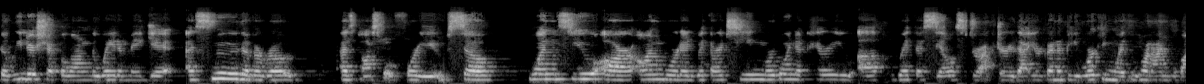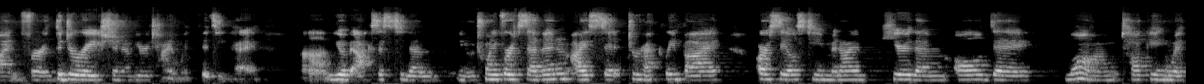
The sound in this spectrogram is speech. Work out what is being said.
the leadership along the way to make it as smooth of a road as possible for you. So once you are onboarded with our team, we're going to pair you up with a sales director that you're going to be working with one on one for the duration of your time with VizyPay. Um, you have access to them, you know, 24 7. I sit directly by our sales team and I hear them all day long talking with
